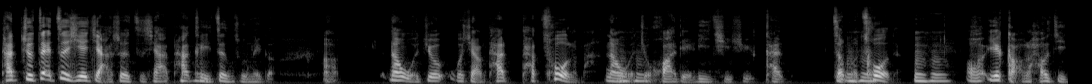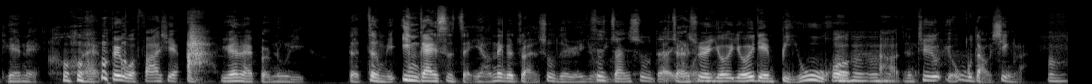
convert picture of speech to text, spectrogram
他就在这些假设之下，他可以证出那个啊。那我就我想他他错了嘛，那我就花点力气去看怎么错的。嗯哼，哦，也搞了好几天呢，哎，被我发现啊，原来本努利。的证明应该是怎样？那个转述的人有是转述的，转述人有有一点笔误或啊，就有误导性了。嗯，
